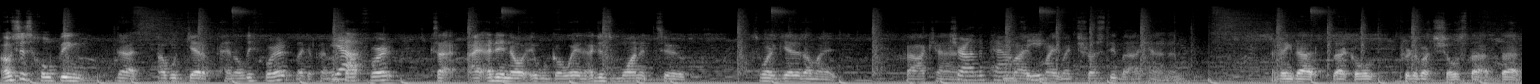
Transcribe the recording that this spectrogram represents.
I was just hoping that I would get a penalty for it, like a penalty Yeah. shot for it, because I, I, I didn't know it would go in. I just wanted to, just want to get it on my backhand. Draw the My, penalty. my, my trusty backhand, and I think that that goal pretty much shows that that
